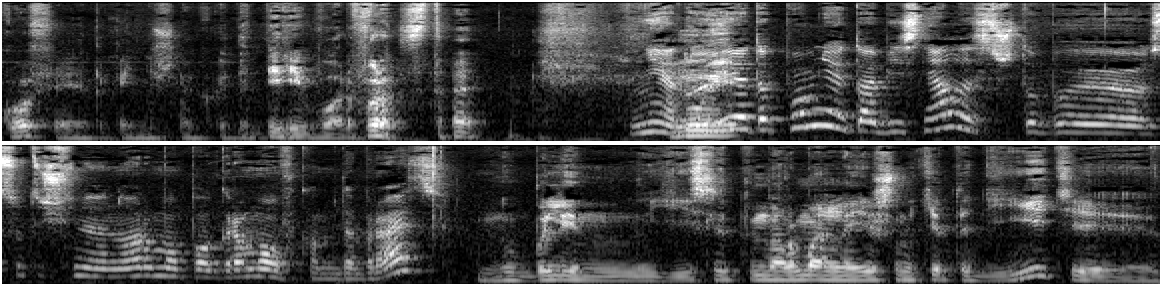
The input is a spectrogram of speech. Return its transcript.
кофе, это, конечно, какой-то перебор просто. Не, Ну ну, и- я так помню, это объяснялось, чтобы суточную норму по граммовкам добрать. Ну, блин, если ты нормально ешь на кето-диете,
